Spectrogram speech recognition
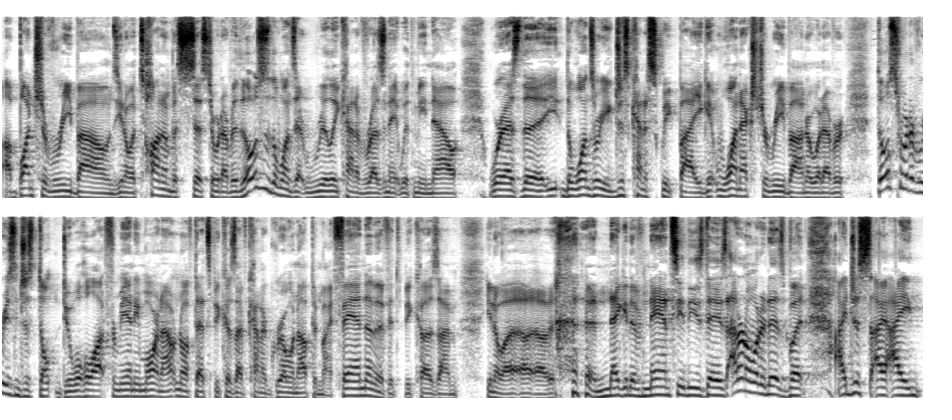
a bunch of rebounds, you know, a ton of assists or whatever. Those are the ones that really kind of resonate with me now. Whereas the, the ones where you just kind of squeak by, you get one extra rebound or whatever, those for whatever reason just don't do a whole lot for me anymore. And I don't know if that's because I've kind of grown up in my fandom, if it's because I'm, you know, a, a, a negative Nancy these days. I don't know what it is, but I just, I, I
